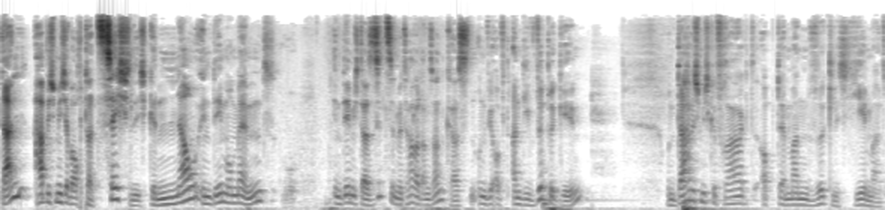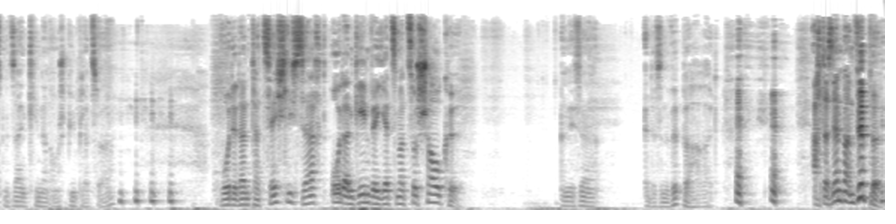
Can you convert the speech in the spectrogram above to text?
dann habe ich mich aber auch tatsächlich genau in dem Moment, in dem ich da sitze mit Harald am Sandkasten und wir oft an die Wippe gehen, und da habe ich mich gefragt, ob der Mann wirklich jemals mit seinen Kindern auf dem Spielplatz war. Wo der dann tatsächlich sagt, oh, dann gehen wir jetzt mal zur Schaukel. Und ich sage, das ist eine Wippe, Harald. Ach, das nennt man Wippe.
